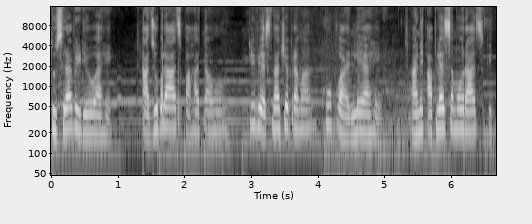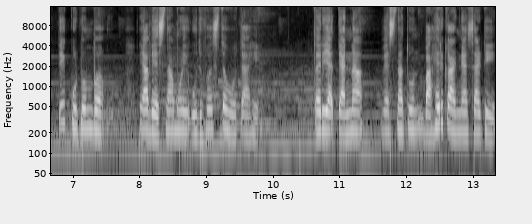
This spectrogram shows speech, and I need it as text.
दुसरा व्हिडिओ आहे. आजूबाला आज पाहत आहोत की व्यसनाचे प्रमाण खूप वाढले आहे आणि आपल्यासमोर आज कित्येक कुटुंब या व्यसनामुळे उद्ध्वस्त होत आहे. तर या त्यांना व्यसनातून बाहेर काढण्यासाठी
